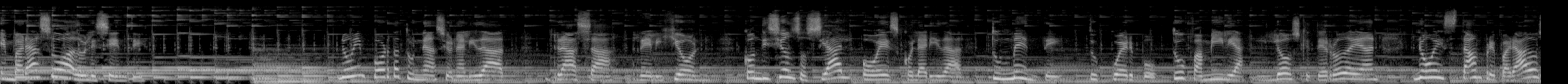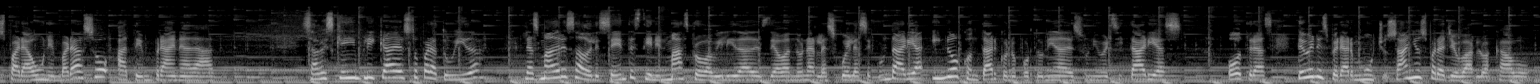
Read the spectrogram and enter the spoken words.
Embarazo adolescente. No importa tu nacionalidad, raza, religión, condición social o escolaridad, tu mente, tu cuerpo, tu familia y los que te rodean no están preparados para un embarazo a temprana edad. ¿Sabes qué implica esto para tu vida? Las madres adolescentes tienen más probabilidades de abandonar la escuela secundaria y no contar con oportunidades universitarias. Otras deben esperar muchos años para llevarlo a cabo.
